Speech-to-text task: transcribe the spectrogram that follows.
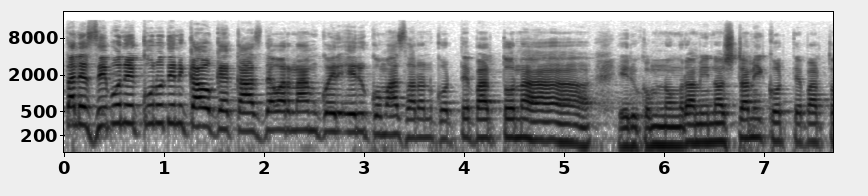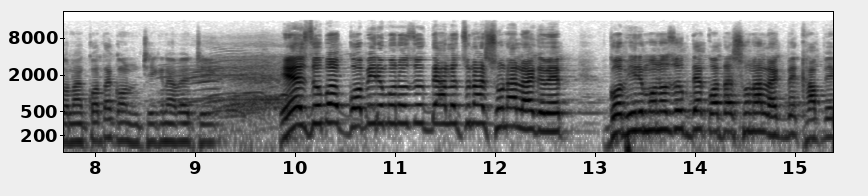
তাহলে জীবনে কোনোদিন কাউকে কাজ দেওয়ার নাম করে এরকম আচরণ করতে পারতো না। এরকম নোংরামি, নষ্টামি করতে পারতো না। কথা কোন ঠিক না ঠিক? এ যুবক, গভীর মনোযোগ দিয়ে আলোচনা শোনা লাগবে। গভীর মনোযোগ দিয়ে কথা শোনা লাগবে। খাপে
